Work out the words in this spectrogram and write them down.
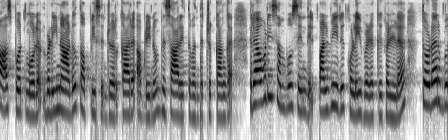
பாஸ்போர்ட் மூலம் வெளிநாடு தப்பி சென்றிருக்காரு அப்படின்னு விசாரித்து வந்துட்டு இருக்காங்க ரவுடி சம்போ செந்தில் பல்வேறு கொலை வழக்குகளில் தொடர்பு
